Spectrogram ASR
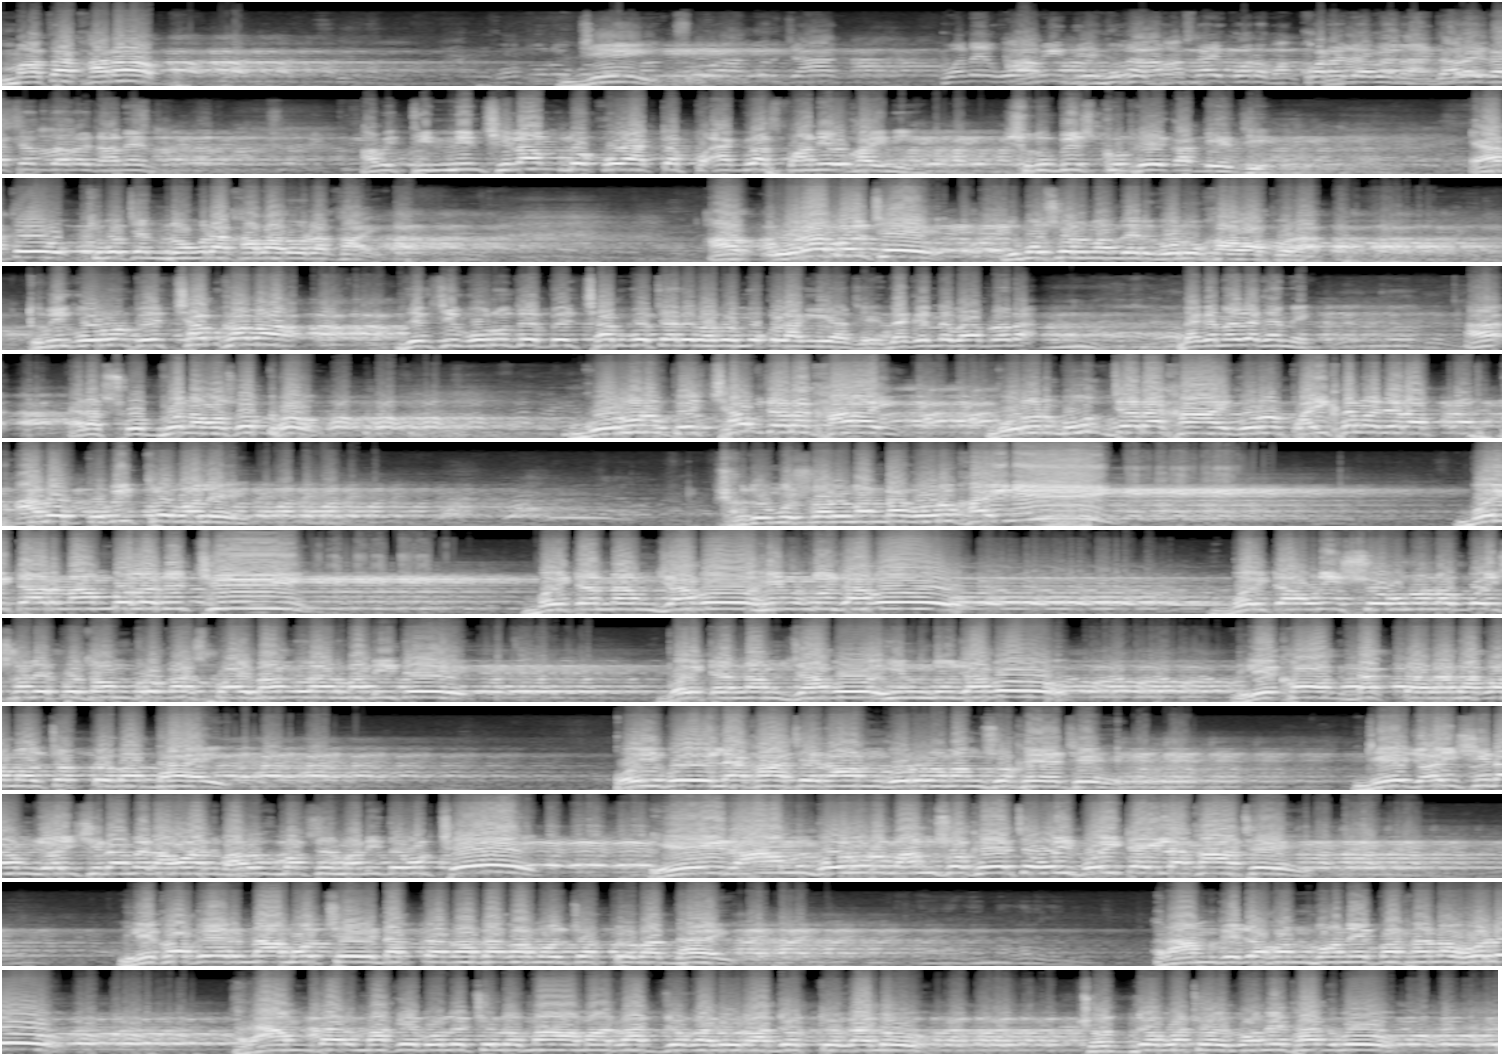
মাথা খারাপ। জি। মানে আমি দেখলাম করা- যাবে না। যারা গেছেন তারা জানেন। আমি তিন দিন ছিলাম তো একটা এক গ্লাস পানিও খাইনি। শুধু বিস্কুট খেয়ে কাটিয়েছি। এত কি বলছেন নোংরা খাবার ওরা খায়। আর ওরা বলছে মুসলমানদের গরু খাওয়া অপরাধ। তুমি গরুর পেচ্ছাপ খাবা। দেখছি গরুতে পেচ্ছাপ গোচারে ভাবে মুখ লাগিয়ে আছে। দেখেন না ভাই আপনারা? দেখেন না, দেখেন? হ্যাঁ? এরা সভ্য না অসভ্য? গরুর পেচ্ছাপ যারা খায়, গরুর মুখ যারা খায়, গরুর পায়খানা যারা ভালো পবিত্র বলে। শুধু মুসলমানরা গরু খায়নি। বইটার নাম বলে দিচ্ছি। বইটার নাম জাগো, হিন্দু জাগো। বইটা উনিশশো উননব্বই সালে প্রথম প্রকাশ পায় বাংলার মাটিতে। বইটার নাম জাগো, হিন্দু জাগো। লেখক ডাক্তার রাধাকমল চট্টোপাধ্যায়। ওই বই লেখা আছে, রাম গরুর মাংস খেয়েছে। যে জয় শ্রীরাম, জয় শ্রীরামের আওয়াজ ভারতবর্ষের মাটিতে উঠছে, এই রাম গরুর মাংস খেয়েছে, ওই বইটাই লেখা আছে। লেখকের নাম হচ্ছে ডাক্তার রাধাকমল চট্টোপাধ্যায়। রামকে যখন বনে পাঠানো হলো, রাম তার মাকে বলেছিল, মা, আমার রাজ্য গেল, রাজত্ব গেল। চোদ্দ বছর বনে থাকব,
